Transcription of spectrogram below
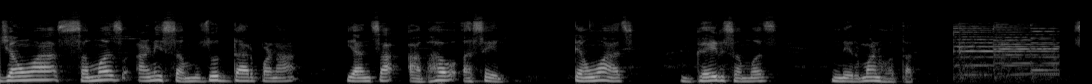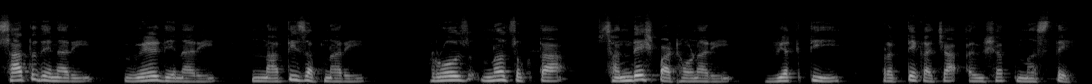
जेव्हा समज आणि समजूतदारपणा यांचा अभाव असेल तेव्हाच गैरसमज निर्माण होतात. साथ देणारी वेळ देणारी नाती जपणारी रोज न चुकता संदेश पाठवणारी व्यक्ती प्रत्येकाच्या आयुष्यात नसते.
